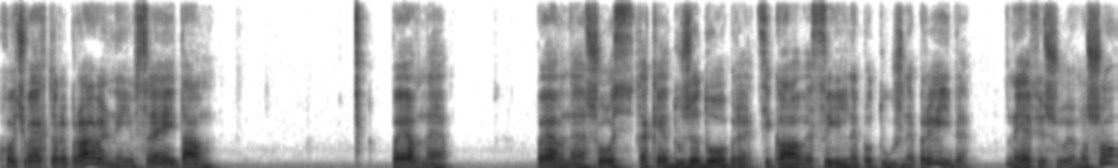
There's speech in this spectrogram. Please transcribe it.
хоч вектори правильні і все, і там певне, певне щось таке дуже добре, цікаве, сильне, потужне прийде. Не афішуємо, що.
